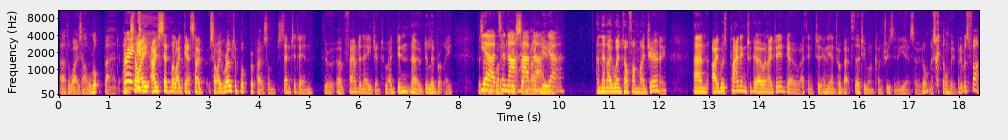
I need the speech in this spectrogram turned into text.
otherwise I'll look bad. And Right. so I, I said, well, I guess I. So I wrote a book proposal, sent it in through, uh, found an agent who I didn't know deliberately because I Yeah. didn't want To it to be not have someone I that. knew. Yeah. And then I went off on my journey, and I was planning to go, and I did go. I think to in the end to about thirty-one countries in a year, so it almost killed me, but it was fun.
